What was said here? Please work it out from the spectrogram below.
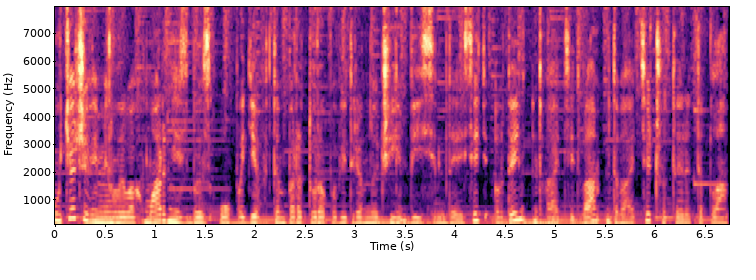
У Тячеві мінлива хмарність без опадів. Температура повітря вночі 8-10, вдень 22-24 тепла.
